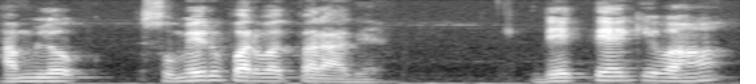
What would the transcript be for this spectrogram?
हम लोग सुमेरु पर्वत पर आ गए। देखते हैं कि वहाँ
